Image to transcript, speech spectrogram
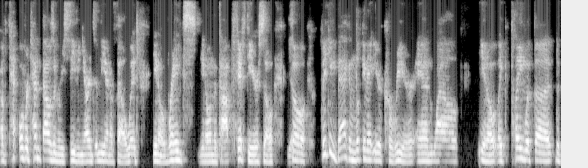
of te- over ten thousand receiving yards in the NFL, which you know ranks you know in the top fifty or so. Yeah. So thinking back and looking at your career, and while you know, like playing with the, the,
